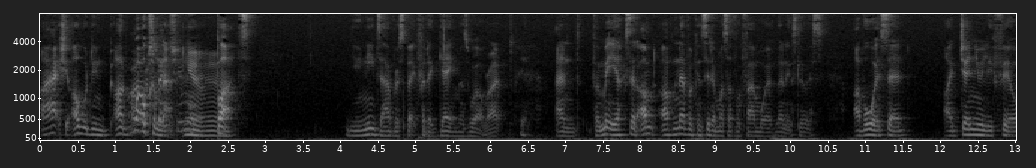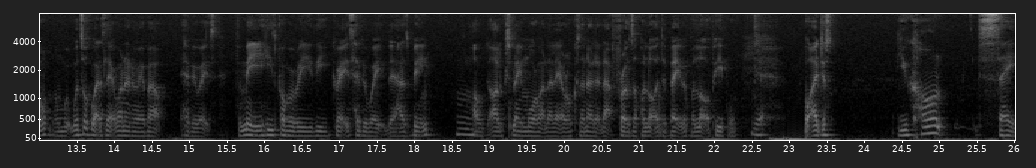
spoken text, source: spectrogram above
I actually I wouldn't. I'd I welcome that. you. Yeah, yeah. But you need to have respect for the game as well, right? Yeah. And for me, like I said, I'm, I've never considered myself a fanboy of Lennox Lewis. I've always said I genuinely feel, and we'll, we'll talk about this later on anyway about heavyweights. For me, he's probably the greatest heavyweight there has been. Mm. I'll, I'll explain more about that later on because I know that that throws up a lot of debate with a lot of people. Yeah. But I just, you can't say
